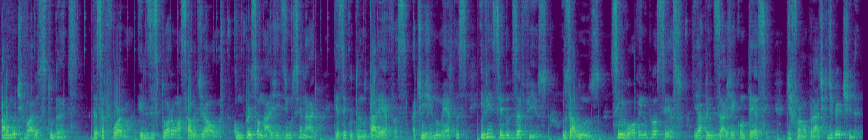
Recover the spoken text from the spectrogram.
para motivar os estudantes. Dessa forma, eles exploram a sala de aula como personagens de um cenário, executando tarefas, atingindo metas e vencendo desafios. Os alunos se envolvem no processo e a aprendizagem acontece de forma prática e divertida.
